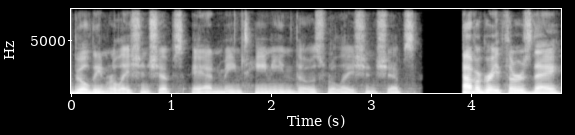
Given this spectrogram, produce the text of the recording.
building relationships and maintaining those relationships. Have a great Thursday.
